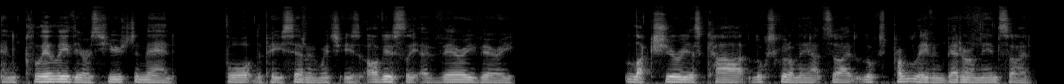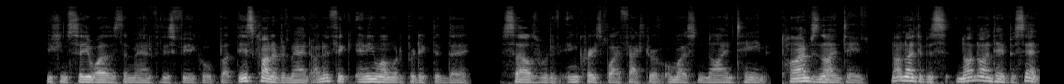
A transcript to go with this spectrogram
and clearly there is huge demand for the P7, which is obviously a very, very luxurious car. Looks good on the outside, looks probably even better on the inside. You can see why there's demand for this vehicle. But this kind of demand, I don't think anyone would have predicted their sales would have increased by a factor of almost 19 times 19 not 90%, not 19%,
